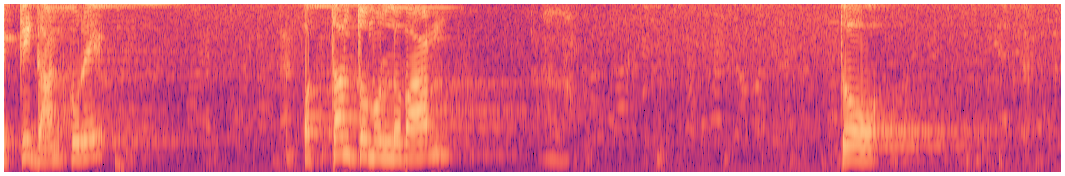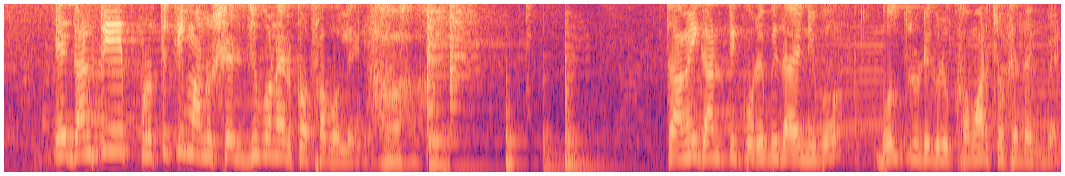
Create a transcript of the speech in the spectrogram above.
একটি গান করে অত্যন্ত মূল্যবান। তো এই গানটি প্রতিটি মানুষের জীবনের কথা বলে। তো আমি গানটি করে বিদায় নিব। ভুল ত্রুটিগুলো ক্ষমার চোখে দেখবেন।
